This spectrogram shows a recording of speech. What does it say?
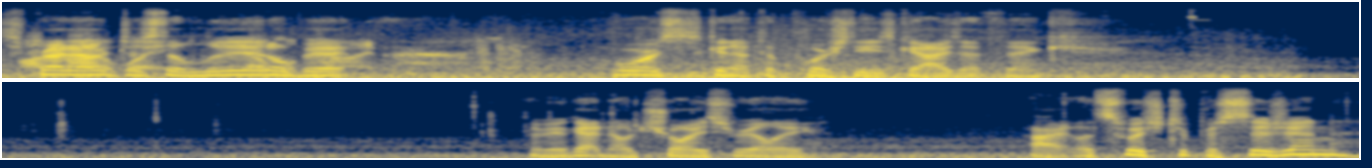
Spread out just a little bit. Horse is gonna have to push these guys, I think. We've got no choice, really. Alright, let's switch to precision.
